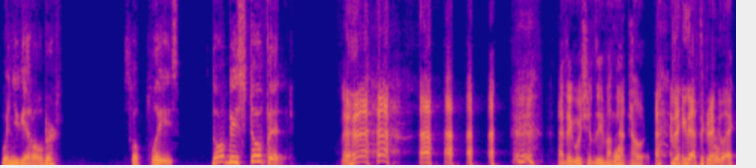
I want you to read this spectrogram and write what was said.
when you get older. So please don't be stupid. I think we should leave on that note. I think that's a great way.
